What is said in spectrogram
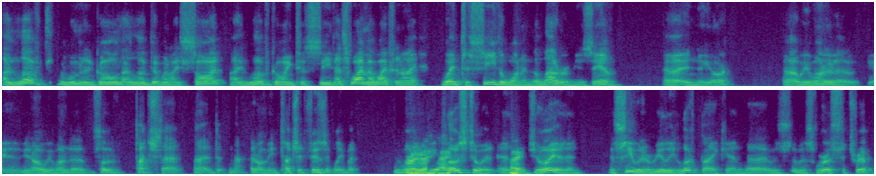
I loved The Woman in Gold. I loved it when I saw it. I loved going to see. That's why my wife and I went to see the one in the Lauder Museum uh, in New York. Uh, we wanted to, you know, we wanted to sort of touch that. Not, I don't mean touch it physically, but we wanted right, to be right, close right. to it and enjoy it and, and see what it really looked like. And uh, it was it was worth the trip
